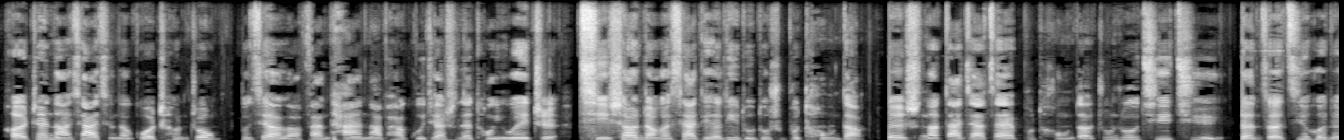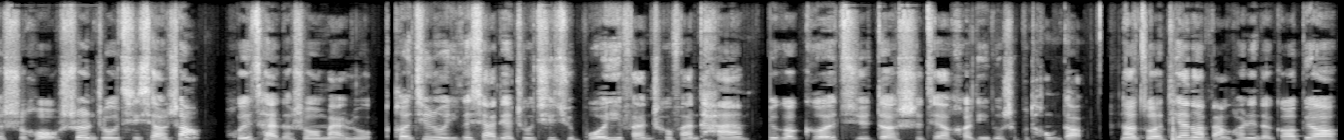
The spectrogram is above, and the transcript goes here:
和震荡下行的过程中，出现了反弹，哪怕股价是在同一位置，其上涨和下跌的力度都是不同的。这也是呢，大家在不同的中周期去选择机会的时候，顺周期向上回踩的时候买入，和进入一个下跌周期去博弈反抽反弹，这个格局的时间和力度是不同的。那昨天呢，板块内的高标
